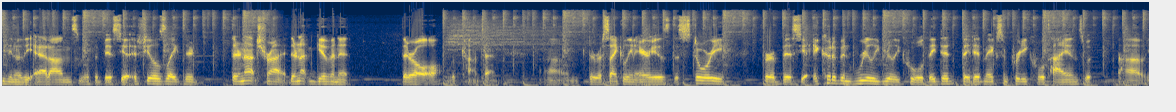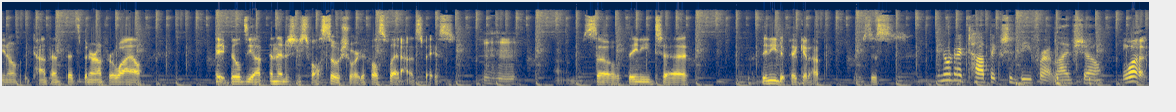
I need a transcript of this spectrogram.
you know the add-ons with Abyssea, it feels like they're they're not trying, they're not giving it their all with content. Um, they're recycling areas. The story for Abyssea, it could have been really really cool. They did they did make some pretty cool tie-ins with uh, you know content that's been around for a while. It builds you up, and then it just falls so short. It falls flat on its face. hmm Um, so they need to they need to pick it up. It's just You know what our topic should be for our live show? What?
